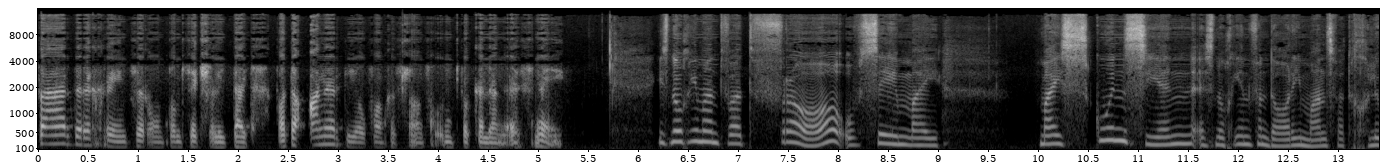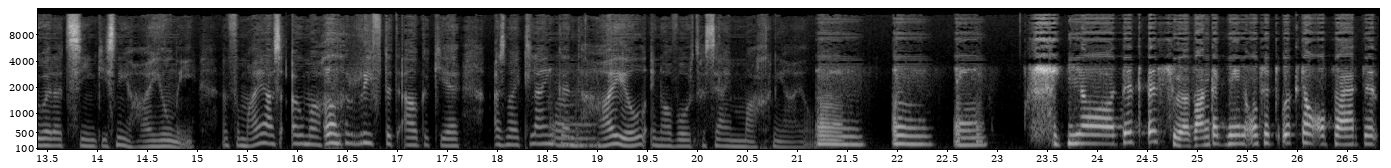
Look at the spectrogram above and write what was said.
verdere grense rondom seksualiteit wat 'n ander deel van geslagsontwikkeling is, nê. Nee. Is nog iemand wat vra of sê my my skoonseun is nog een van daardie mans wat glo dat seentjies nie huil nie. En vir my as ouma oh. grief dit elke keer as my kleinkind mm. huil en daar word gesê hy mag nie huil nie. Mm. Mm. Mm. Ja, dit is so want ek meen ons het ook nou opwerde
